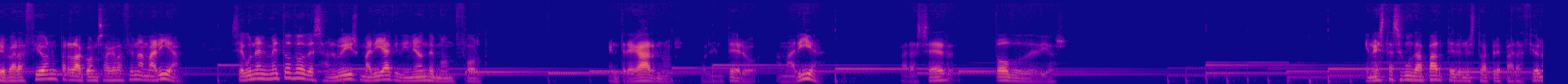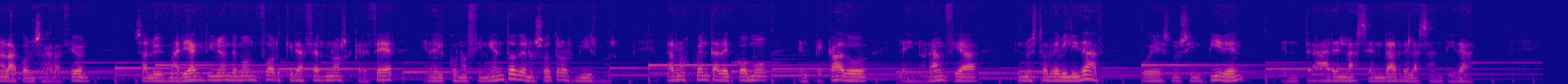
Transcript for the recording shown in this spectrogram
Preparación para la consagración a María, según el método de San Luis María Griñón de Montfort. Entregarnos por entero a María para ser todo de Dios. En esta segunda parte de nuestra preparación a la consagración, San Luis María Griñón de Montfort quiere hacernos crecer en el conocimiento de nosotros mismos, darnos cuenta de cómo el pecado, la ignorancia, nuestra debilidad, pues nos impiden entrar en las sendas de la santidad.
